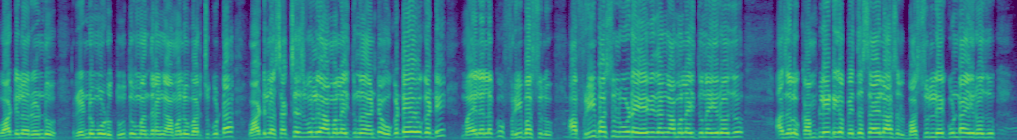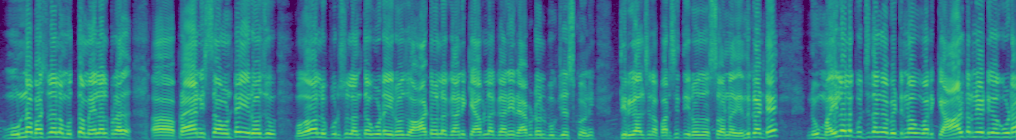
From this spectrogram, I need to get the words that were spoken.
వాటిలో రెండు రెండు మూడు తూతు మంత్రంగా అమలు పరుచుకుంటా వాటిలో సక్సెస్ఫుల్గా అమలు అంటే ఒకటే ఒకటి మహిళలకు ఫ్రీ బస్సులు. ఆ ఫ్రీ బస్సులు కూడా ఏ విధంగా అమలు అవుతున్నాయి ఈరోజు? అసలు కంప్లీట్గా పెద్ద స్థాయిలో అసలు బస్సులు లేకుండా ఈరోజు ఉన్న బస్సులలో మొత్తం మహిళలు ప్ర ప్రయాణిస్తూ ఉంటే ఈరోజు మగవాళ్ళు పురుషులంతా కూడా ఈరోజు ఆటోలకు కానీ క్యాబ్లకు కానీ ర్యాపిడోలు బుక్ చేసుకొని తిరగాల్సిన పరిస్థితి ఈరోజు వస్తూ ఉన్నది ఎందుకంటే నువ్వు మహిళలకు ఉచితంగా పెట్టినావు వారికి ఆల్టర్నేట్గా కూడా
